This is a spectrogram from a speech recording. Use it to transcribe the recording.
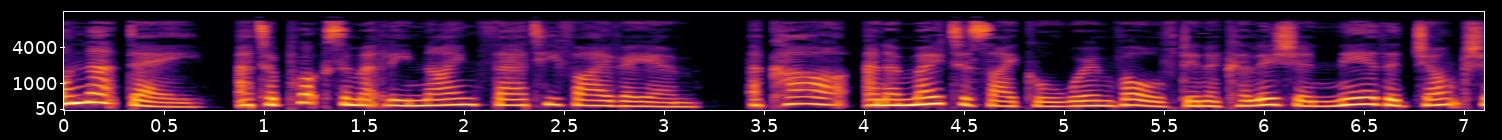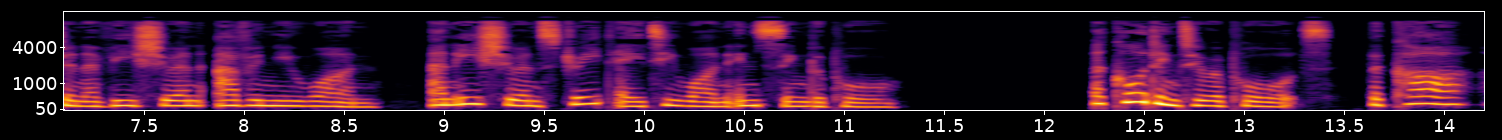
On that day, at approximately 9.35 am, a car and a motorcycle were involved in a collision near the junction of Yishun Avenue 1 and Yishun Street 81 in Singapore. According to reports, the car,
